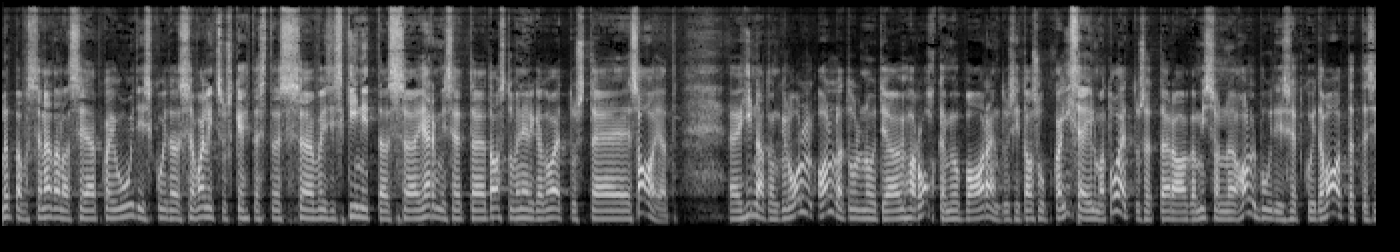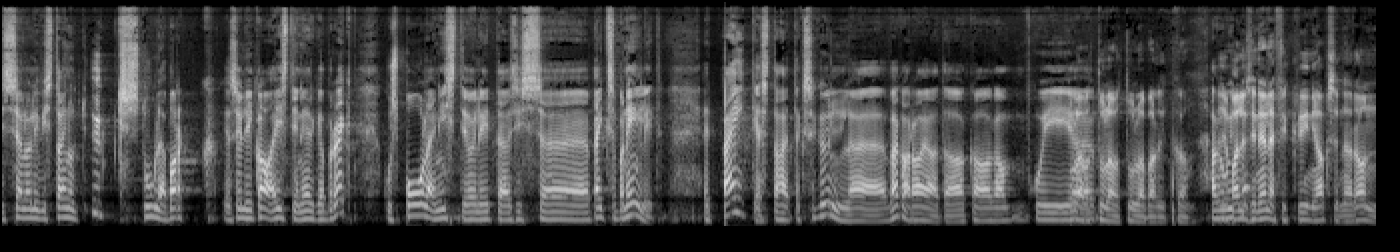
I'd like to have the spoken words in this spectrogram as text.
lõppevasse nädalasse jääb ka ju uudis, kuidas valitsus kehtestas eh, või siis kinnitas eh, järgmised taastuvenergia toetuste saajad. hinnad on küll alla tulnud ja üha rohkem juba arendusi tasub ka ise ilma toetuseta ära, aga mis on halb uudis, et kui te vaatate, siis seal oli vist ainult üks tuulepark ja see oli ka Eesti Energia projekt, kus poolenisti olid siis päiksepaneelid. et päikest tahetakse küll väga rajada, aga, aga kui. tulevad, tulevad tuulepargid ka. Kui... palju siin Enefit Greeni aktsionäre on,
